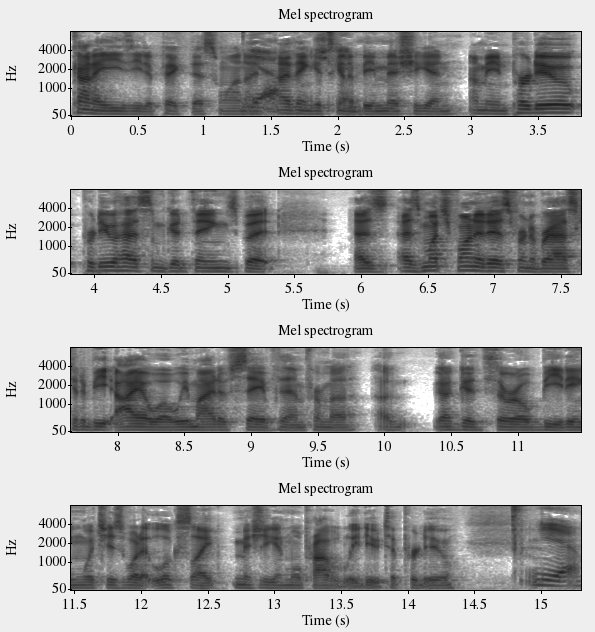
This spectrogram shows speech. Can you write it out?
kind of easy to pick this one. Yeah, I, I think Michigan. it's going to be Michigan. I mean, Purdue Purdue has some good things, but as as much fun it is for Nebraska to beat Iowa, we might have saved them from a, a, a good thorough beating, which is what it looks like Michigan will probably do to Purdue. Yeah.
